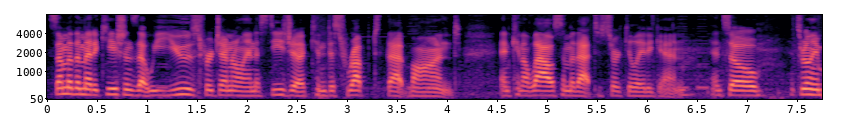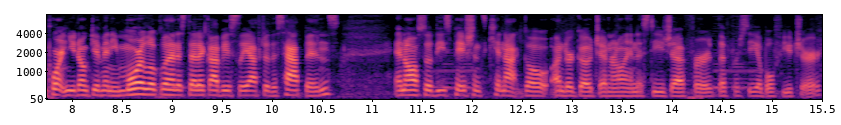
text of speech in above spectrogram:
Some of the medications that we use for general anesthesia can disrupt that bond and can allow some of that to circulate again. And so it's really important you don't give any more local anesthetic, obviously, after this happens. And also, these patients cannot go undergo general anesthesia for the foreseeable future.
